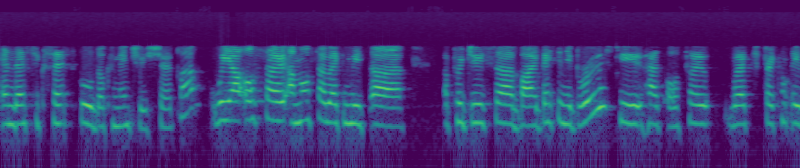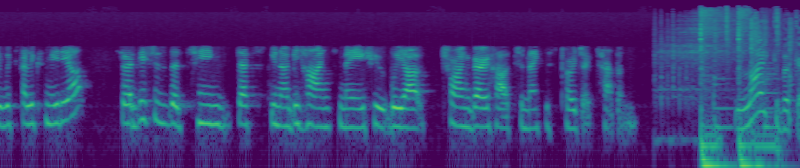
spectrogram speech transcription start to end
and their successful documentary Sherpa. We are also, I'm also working with uh, a producer by Bethany Bruce, who has also worked frequently with Felix Media. So this is the team that's, you know, behind me who we are trying very hard to make this project happen. لايك بك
